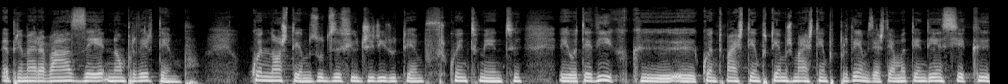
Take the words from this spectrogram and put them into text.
é, a primeira base é não perder tempo quando nós temos o desafio de gerir o tempo, frequentemente, eu até digo que eh, quanto mais tempo temos, mais tempo perdemos. Esta é uma tendência que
